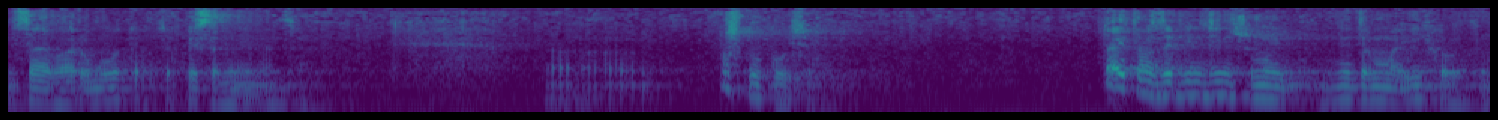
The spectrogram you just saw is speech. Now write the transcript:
зайва робота, це писанина. Це. Е, Поспілкуйся. Дай там за бензин, що ми не дарма їхали, там,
